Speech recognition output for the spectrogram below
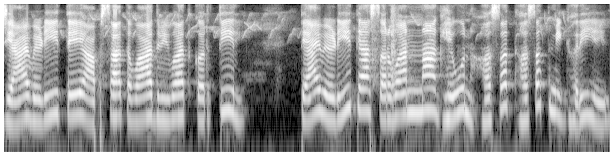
ज्यावेळी ते आपसात वादविवाद करतील त्यावेळी त्या सर्वांना घेऊन हसत हसत मी घरी येईन.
